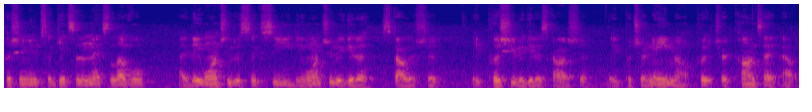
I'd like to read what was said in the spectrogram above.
pushing you to get to the next level. Like they want you to succeed. They want you to get a scholarship. They push you to get a scholarship. They put your name out, put your content out.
